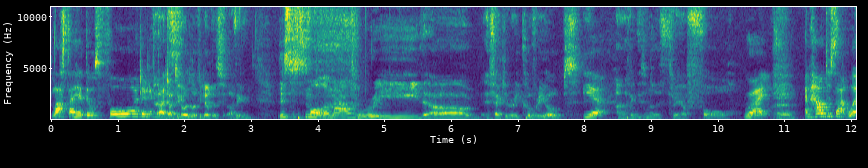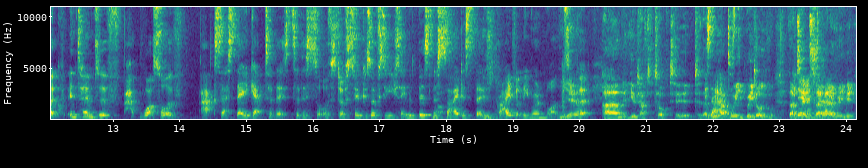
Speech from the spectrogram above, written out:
last I heard there was four. I don't know if I'd have to go and look it up. There's, I think there's a there's small amount. three that are effectively recovery hubs, Yeah, and I think there's another three or four. right. Um, And how does that work in terms of what sort of access they get to this to this sort of stuff? So because obviously you say the business side is those Mm. privately run ones, yeah, um, you'd have to talk to, to them. We, have, we, we don't, that's outside our remit.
